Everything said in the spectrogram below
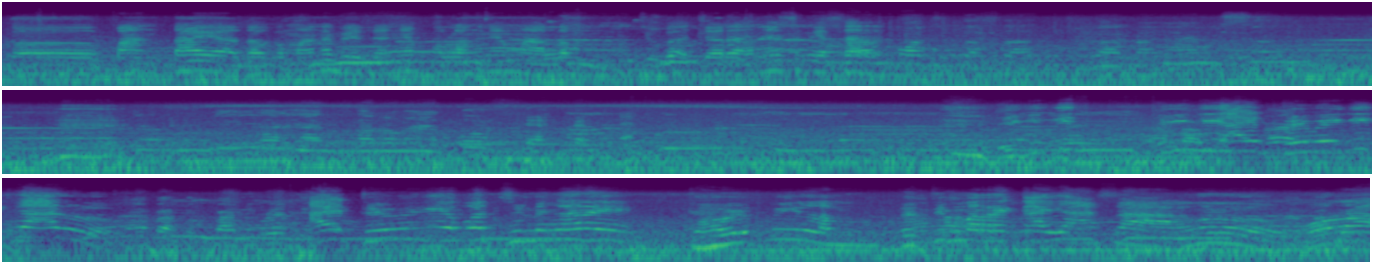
ke pantai atau ke mana biasanya pulangnya malam. Juga jaraknya sekitar karena iki iki iki air dhewe iki kan lho. Air dhewe iki apa jenengane? Gawe film jadi merekayasa ngono lho. Ora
